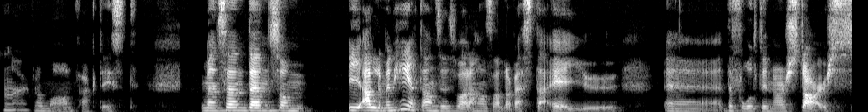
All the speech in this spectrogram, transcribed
Nej. roman faktiskt. Men sen den som i allmänhet anses vara hans allra bästa är ju eh, The Fault in Our Stars.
